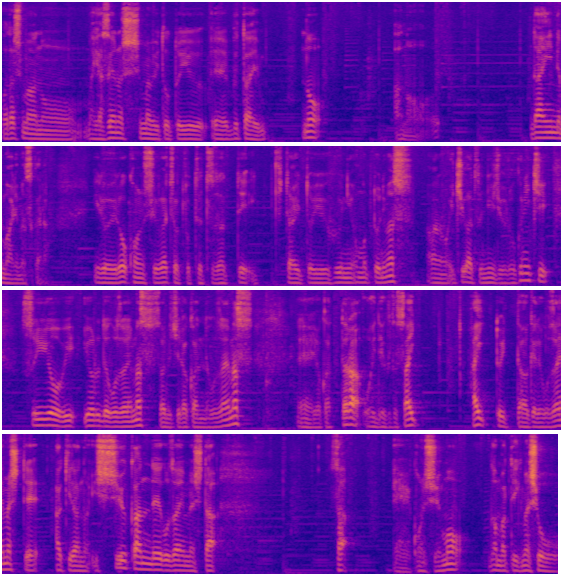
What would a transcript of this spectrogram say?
私もあの「まあ、野生の島人」という、えー、舞台のあの団員でもありますからいろいろ今週はちょっと手伝っていきたいというふうに思っております。あの1月26日水曜日夜でございます。サビチラカンでございます、えー、よかったらおいでください。はいといったわけでございましてあきらの1週間でございました。さあ、えー、今週も頑張っていきましょう。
